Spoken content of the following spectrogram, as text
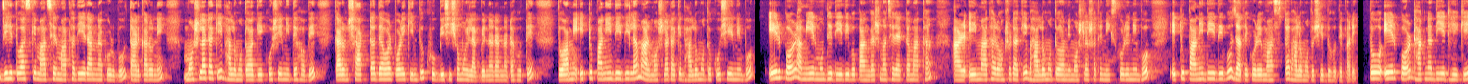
যেহেতু আজকে মাছের মাথা দিয়ে রান্না করব, তার কারণে মশলাটাকেই ভালো মতো আগে কষিয়ে নিতে হবে। কারণ শাকটা দেওয়ার পরে কিন্তু খুব বেশি সময় লাগবে না রান্নাটা হতে। তো আমি একটু পানি দিয়ে দিলাম আর মশলাটাকে ভালো মতো কষিয়ে নেব। এরপর আমি এর মধ্যে দিয়ে দিব পাঙ্গাস মাছের একটা মাথা। আর এই মাথার অংশটাকে ভালো মতো আমি মশলার সাথে মিক্স করে নেব। একটু পানি দিয়ে দেব যাতে করে মাছটা ভালো মতো সিদ্ধ হতে পারে। তো এরপর ঢাকনা দিয়ে ঢেকে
